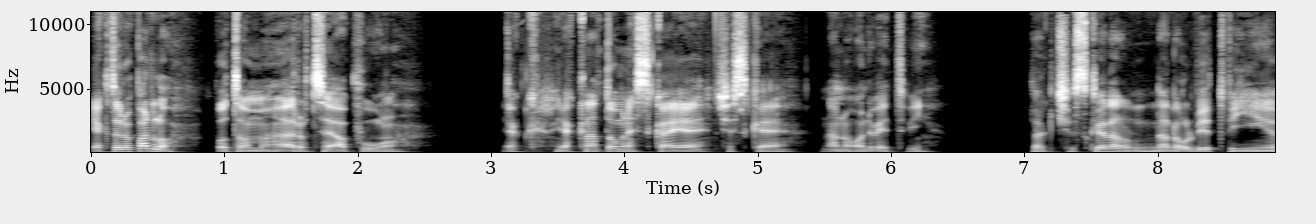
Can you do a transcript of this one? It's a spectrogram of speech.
jak to dopadlo po tom roce a půl? Jak, jak na tom dneska je české nanoodvětví? Tak české nanoodvětví, eh,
